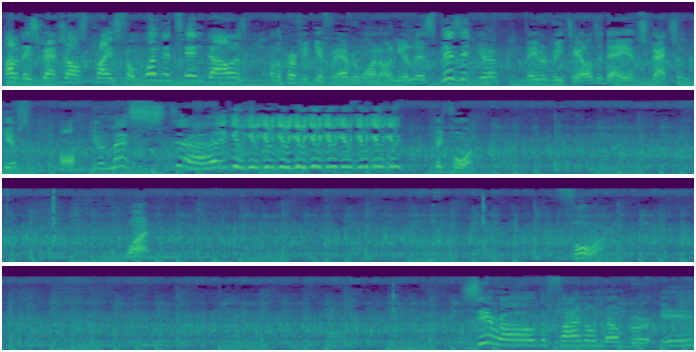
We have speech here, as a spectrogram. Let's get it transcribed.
holiday scratch offs price from one to ten dollars. Have a perfect gift for everyone on your list. Visit your favorite retailer today and scratch some gifts off your list. Pick four. One. Four. Zero. The final number is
